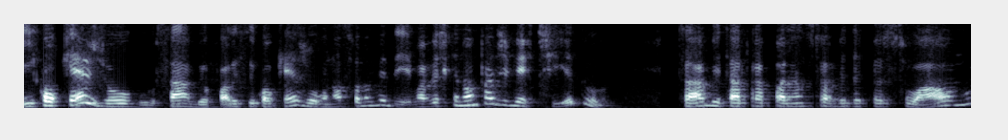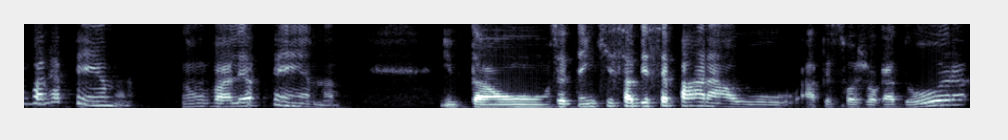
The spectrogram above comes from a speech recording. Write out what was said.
E qualquer jogo, sabe? Eu falo isso em qualquer jogo, não só no VD. Uma vez que não está divertido, sabe? Está atrapalhando sua vida pessoal, não vale a pena. Não vale a pena. Então, você tem que saber separar o, a pessoa jogadora,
